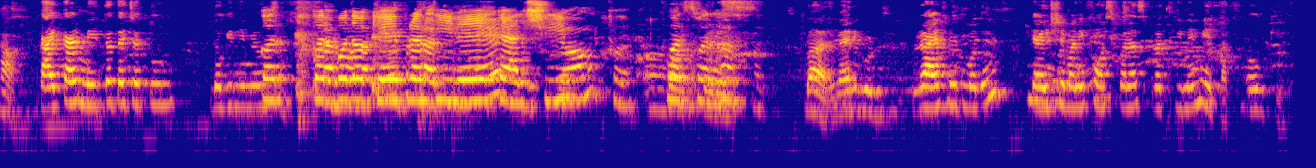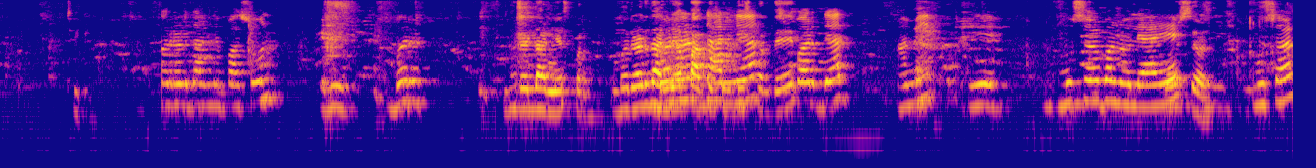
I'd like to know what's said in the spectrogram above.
हा. काय काय मिळतं त्याच्यातून? दोघींनी मिळून कर कर्बोदके प्रथिने कॅल्शियम फॉस्फरस बर व्हेरी गुड ड्रायफ्रूट मधून कॅल्शियम आणि फॉस्फरस प्रथिने मिळतात. ओके ठीक आहे. भरडधान्यापासून भरड भरड धान्य स्पर्धा भरड धान्य पाककृती धान्य स्पर्धेत. आम्ही हे मुसळ बनवले आहे. उसळ मुसळ.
